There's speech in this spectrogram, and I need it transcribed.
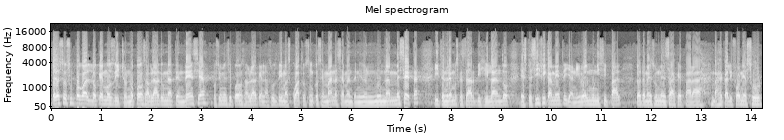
pero esto es un poco lo que hemos dicho. No podemos hablar de una tendencia, posiblemente sí podemos hablar que en las últimas cuatro o cinco semanas se ha mantenido en una meseta y tendremos que estar vigilando específicamente y a nivel municipal, pero también es un mensaje para Baja California Sur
